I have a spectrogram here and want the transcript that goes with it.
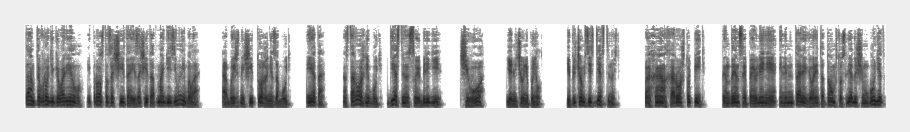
Там ты вроде говорил, и просто защита, и защита от магии Земли была. Обычный щит тоже не забудь. И это, осторожней будь, девственность свою береги. Чего? Я ничего не понял. И при чем здесь девственность? Пахан, хорош тупить. Тенденция появления элементалей говорит о том, что следующим будет...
